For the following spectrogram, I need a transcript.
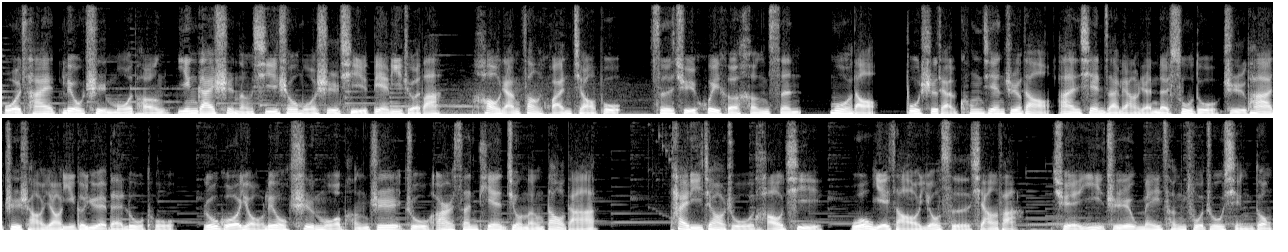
我猜六翅魔鹏应该是能吸收魔士气变异者吧。浩然放缓脚步，此去会合恒森，莫道不施展空间之道，按现在两人的速度，只怕至少要一个月的路途。如果有六翅魔鹏之助，二三天就能到达。太乙教主豪气，我也早有此想法，却一直没曾付诸行动。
